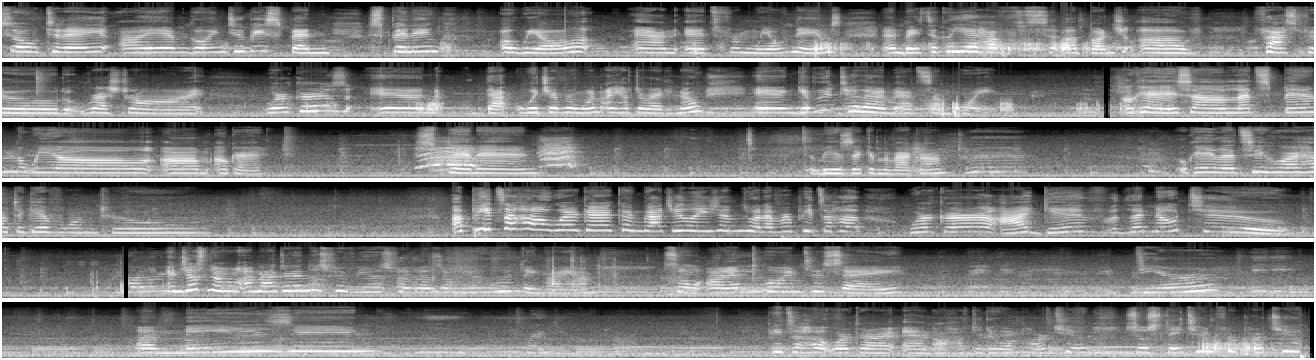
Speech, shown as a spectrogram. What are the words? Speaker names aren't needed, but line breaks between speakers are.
so today I am going to be spin spinning a wheel, and it's from Wheel Names, and basically I have a bunch of fast food restaurant workers, and that whichever one I have to write a note and give it to them at some point. Okay, so let's spin the wheel. Um, okay, spinning. The music in the background. Okay, let's see who I have to give one to. A Pizza Hut worker! Congratulations, whatever Pizza Hut worker I give the note to. And just know, I'm not doing this for views for those of you who think I am. So I'm going to say, Dear amazing Pizza Hut worker, and I'll have to do a part two. So stay tuned for part two.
